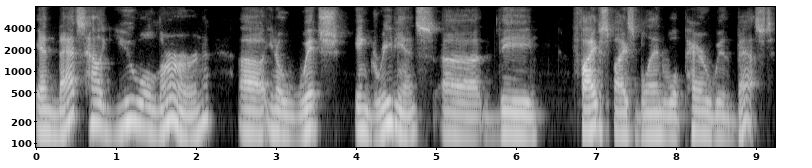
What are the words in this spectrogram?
and that's how you will learn. Uh, you know which ingredients uh, the five spice blend will pair with best.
